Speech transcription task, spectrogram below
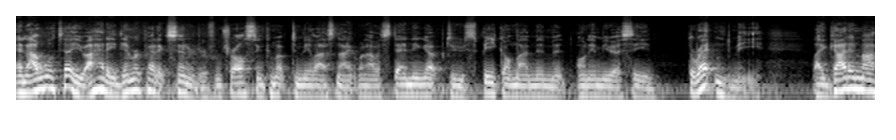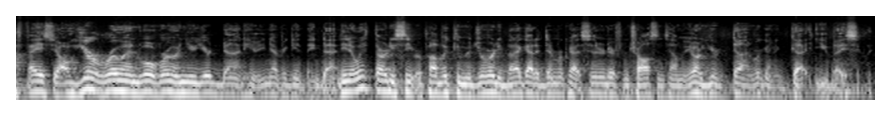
And I will tell you, I had a Democratic senator from Charleston come up to me last night when I was standing up to speak on my amendment on MUSC and threatened me. Like, got in my face, oh, you're ruined, we'll ruin you, you're done here, you never get anything done. You know, we're 30 seat Republican majority, but I got a Democrat senator from Charleston telling me, oh, you're done, we're going to gut you, basically.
